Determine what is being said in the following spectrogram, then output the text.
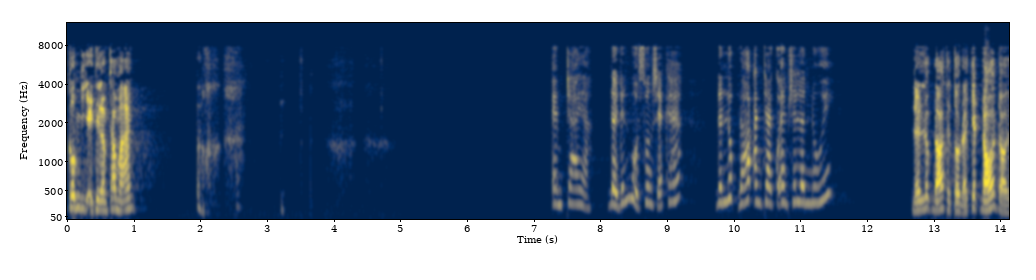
Cơm như vậy thì làm sao mà ăn? Em trai à, đợi đến mùa xuân sẽ khác. Đến lúc đó anh trai của em sẽ lên núi. Đến lúc đó thì tôi đã chết đói rồi.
